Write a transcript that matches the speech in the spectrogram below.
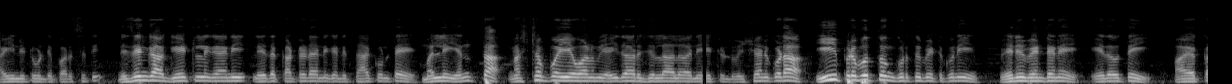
అయినటువంటి పరిస్థితి. నిజంగా గేట్లను గాని లేదా కట్టడాన్ని గాని తాకుంటే మళ్ళీ ఎంత నష్టపోయే వాళ్ళం ఐదారు జిల్లాలు అనేటువంటి విషయాన్ని కూడా ఈ ప్రభుత్వం గుర్తుపెట్టుకుని వెను వెంటనే ఏదైతే ఆ యొక్క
